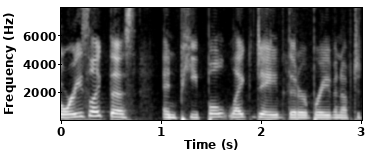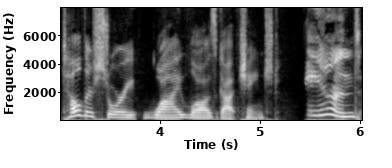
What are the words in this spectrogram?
stories like this and people like Dave that are brave enough to tell their story why laws got changed. And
